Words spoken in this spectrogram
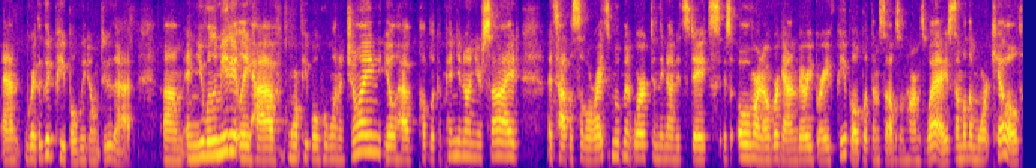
And we're the good people. We don't do that. Um, and you will immediately have more people who want to join. You'll have public opinion on your side. It's how the civil rights movement worked in the United States is over and over again. Very brave people put themselves in harm's way. Some of them were killed,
